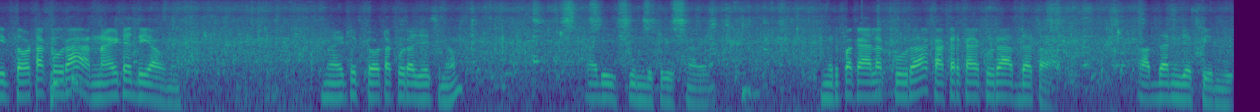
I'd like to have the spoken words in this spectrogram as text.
ఈ తోటకూర నైట్ దియావును నైట్ తోటకూర చేసినాం. అది ఇచ్చింది కృష్ణవేణి. మిరపకాయల కూర కాకరకాయ కూర అద్దట. అద్దని చెప్పింది.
